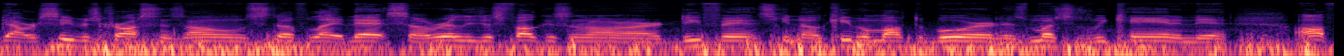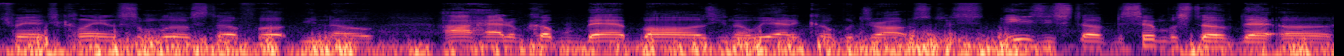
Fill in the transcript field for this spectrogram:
got receivers crossing zones, stuff like that. So really just focusing on our defense, you know, keep them off the board as much as we can, and then offense, cleaning some little stuff up. You know, I had a couple bad balls. You know, we had a couple drops, just easy stuff, the simple stuff that uh,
